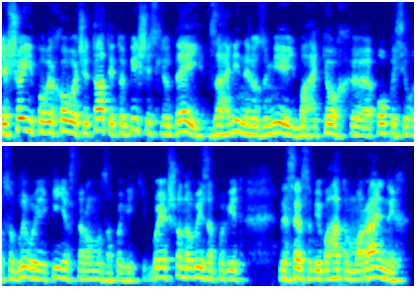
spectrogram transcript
Якщо її поверхово читати, то більшість людей взагалі не розуміють багатьох е, описів, особливо які є в старому заповіті. Бо якщо новий заповіт несе в собі багато моральних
